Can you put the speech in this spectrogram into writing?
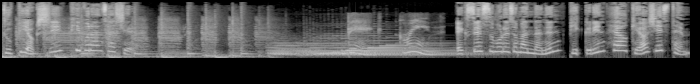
두피 역시 피부란 사실. Big Green 엑세스몰에서 만나는 빅그린 헤어케어 시스템.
